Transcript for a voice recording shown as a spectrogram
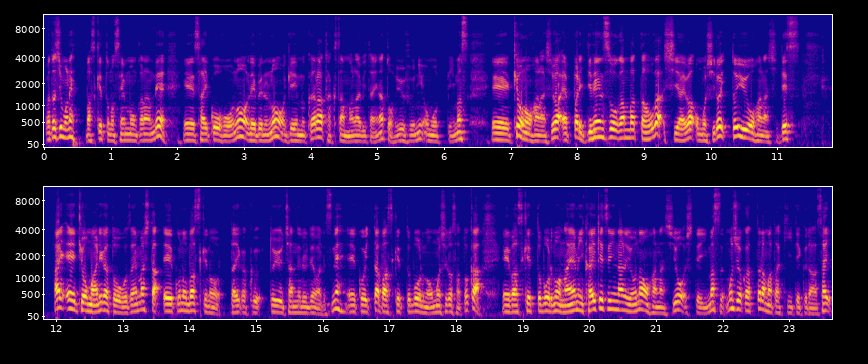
私もね、バスケットの専門家なんで、えー、最高峰のレベルのゲームからたくさん学びたいなというふうに思っています。えー、今日のお話は、やっぱりディフェンスを頑張った方が試合は面白いというお話です。はい、えー、今日もありがとうございました。えー、このバスケの大学というチャンネルではですね、えー、こういったバスケットボールの面白さとか、え、バスケットボールの悩み解決になるようなお話をしています。もしよかったらまた聞いてください。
